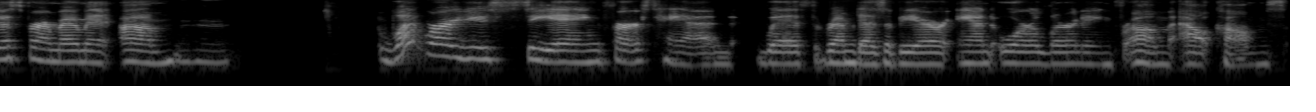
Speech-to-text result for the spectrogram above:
just for a moment. Um, mm-hmm. What were you seeing firsthand with remdesivir and or learning from outcomes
